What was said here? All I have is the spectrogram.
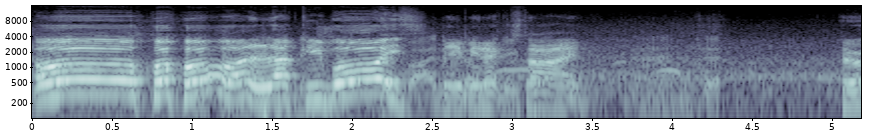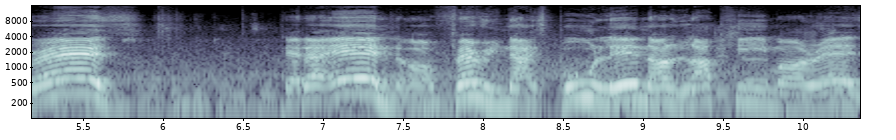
Oh, ho, ho, lucky boys. Maybe next time. Uh, Perez! Get that in! Oh, very nice ball in. Unlucky, Mahrez.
